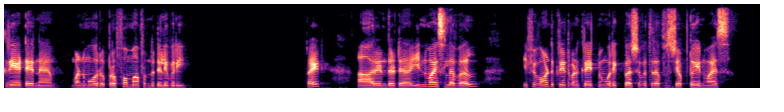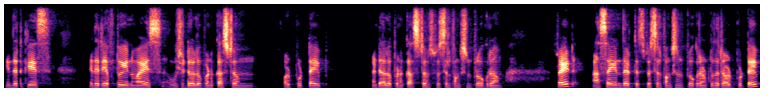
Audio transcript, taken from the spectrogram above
Create an uh, one more proforma from the delivery. Right? Or in that uh, invoice level if you want to create one credit memo request with reference to f2 invoice in that case in that f2 invoice we should develop one custom output type and develop a custom special function program right? Assign that special function program to that output type.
